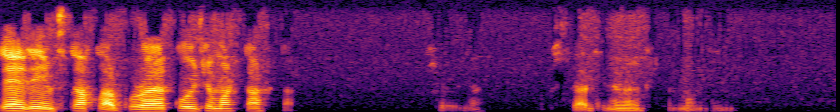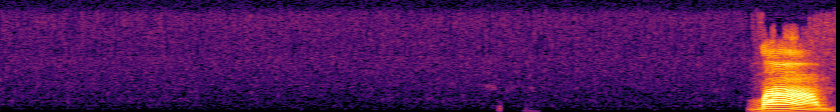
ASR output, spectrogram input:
Denediğim silahlar buraya koyacağım arkadaşlar. Şöyle. Güzel denememiştim bunu. Bam.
